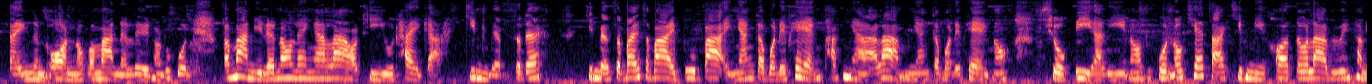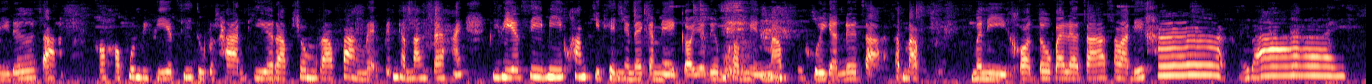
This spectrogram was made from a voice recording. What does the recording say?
ใส่เงินอ่อนเนาะประมาณนั้นเลยเนาะทุกคน ประมาณนี้แล้วเนาะแรงงานลาวที่อยู่ไทยกะ กินแบบสะได้กินแบบสบายๆ ปูป้าอีหยังก็บ่ได้แพง พักหญ้าล่ามยังก็บ่ได้แพงเนาะ โชคดีอาลีเนาะทุกคน โอเคจ้าคลิปนี้ขอตัวลาไปเป็นเท่านี้เด้อจ้าก็ขอบคุณ PPFC ทุกท่านที่รับชมรับฟังและเป็นกำลังใจให้ PPFC มีความคิดเห็นอย่างไรกันแน่ก็อย่าลืมคอมเมนต์มาพูดคุยกันเด้อจ้าสำหรับมื้อนี้ขอตัวไปแล้วจ้า สวัสดีค่ะ บ๊ายบาย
